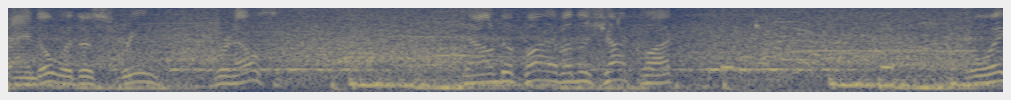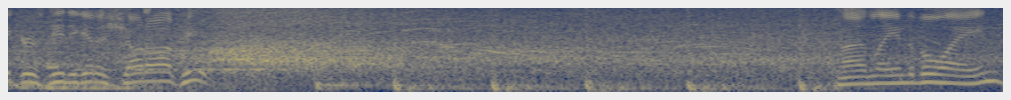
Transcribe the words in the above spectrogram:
Randle with a screen for Nelson. Down to five on the shot clock. The Lakers need to get a shot off here. Conley into the lane.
